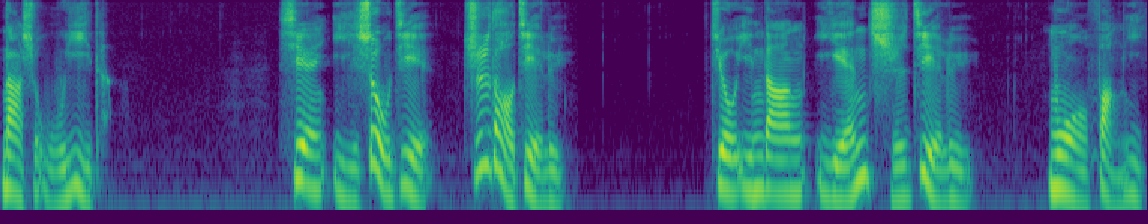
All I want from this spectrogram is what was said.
那是无益的。现已受戒，知道戒律，就应当严持戒律，莫放逸。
